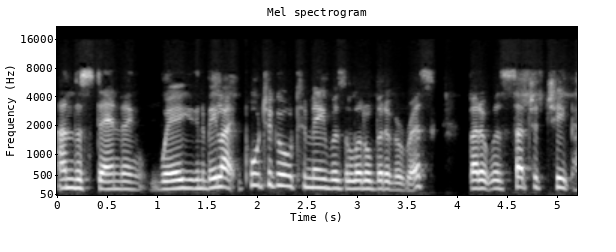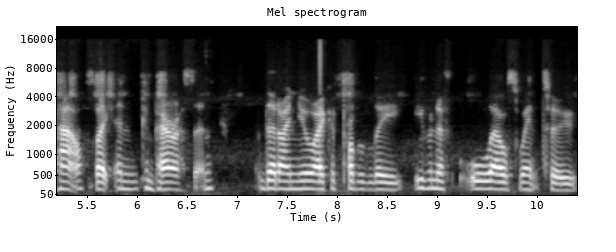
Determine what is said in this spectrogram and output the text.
understanding where you're going to be. Like Portugal to me was a little bit of a risk, but it was such a cheap house, like in comparison that I knew I could probably, even if all else went to,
